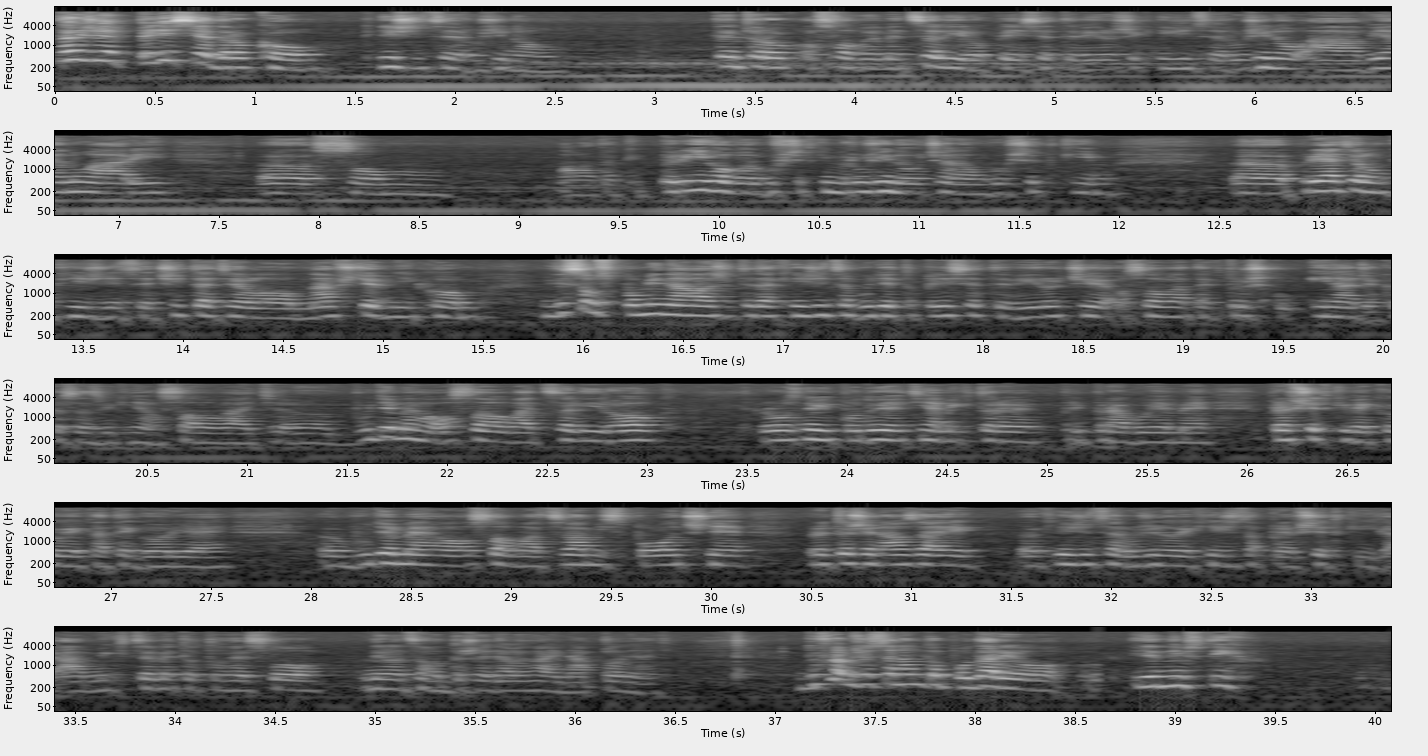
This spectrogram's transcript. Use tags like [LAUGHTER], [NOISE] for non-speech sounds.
Takže 50 rokov knižnice Ružinov. Tento rok oslavujeme celý rok 50. výročie knižnice Ružinov a v januári uh, som mala taký príhovor ku všetkým Ružinovčanom, ku všetkým uh, priateľom knižnice, čitateľom, návštevníkom, kde som spomínala, že teda knižnica bude to 50. výročie oslavovať tak trošku ináč, ako sa zvykne oslavovať. Uh, budeme ho oslavovať celý rok rôznymi podujatiami, ktoré pripravujeme pre všetky vekové kategórie budeme ho oslavovať s vami spoločne, pretože naozaj knižnica Ružinov je knižnica pre všetkých a my chceme toto heslo nielen sa ho držať, ale ho aj naplňať. Dúfam, že sa nám to podarilo. Jedným z tých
